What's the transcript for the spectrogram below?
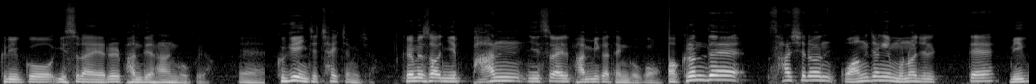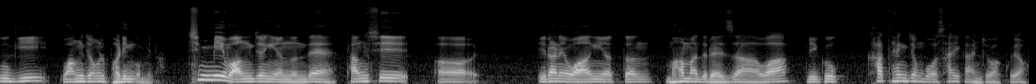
그리고 이스라엘을 반대하는 거고요. 예, 그게 이제 차이점이죠. 그러면서 이 반 이스라엘 반미가 된 거고. 어, 그런데 사실은 왕정이 무너질 때 미국이 왕정을 버린 겁니다. 친미 왕정이었는데 당시 어, 이란의 왕이었던 무하마드 레자와 미국 카트 행정부가 사이가 안 좋았고요.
